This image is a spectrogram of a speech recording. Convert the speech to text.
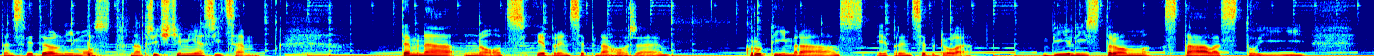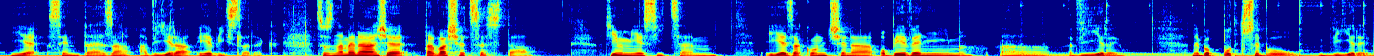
ten světelný most napříč tím měsícem. Temná noc je princip nahoře, krutý mráz je princip dole. Bílý strom stále stojí, je syntéza a víra je výsledek. Co znamená, že ta vaše cesta tím měsícem je zakončena objevením uh, víry nebo potřebou víry.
